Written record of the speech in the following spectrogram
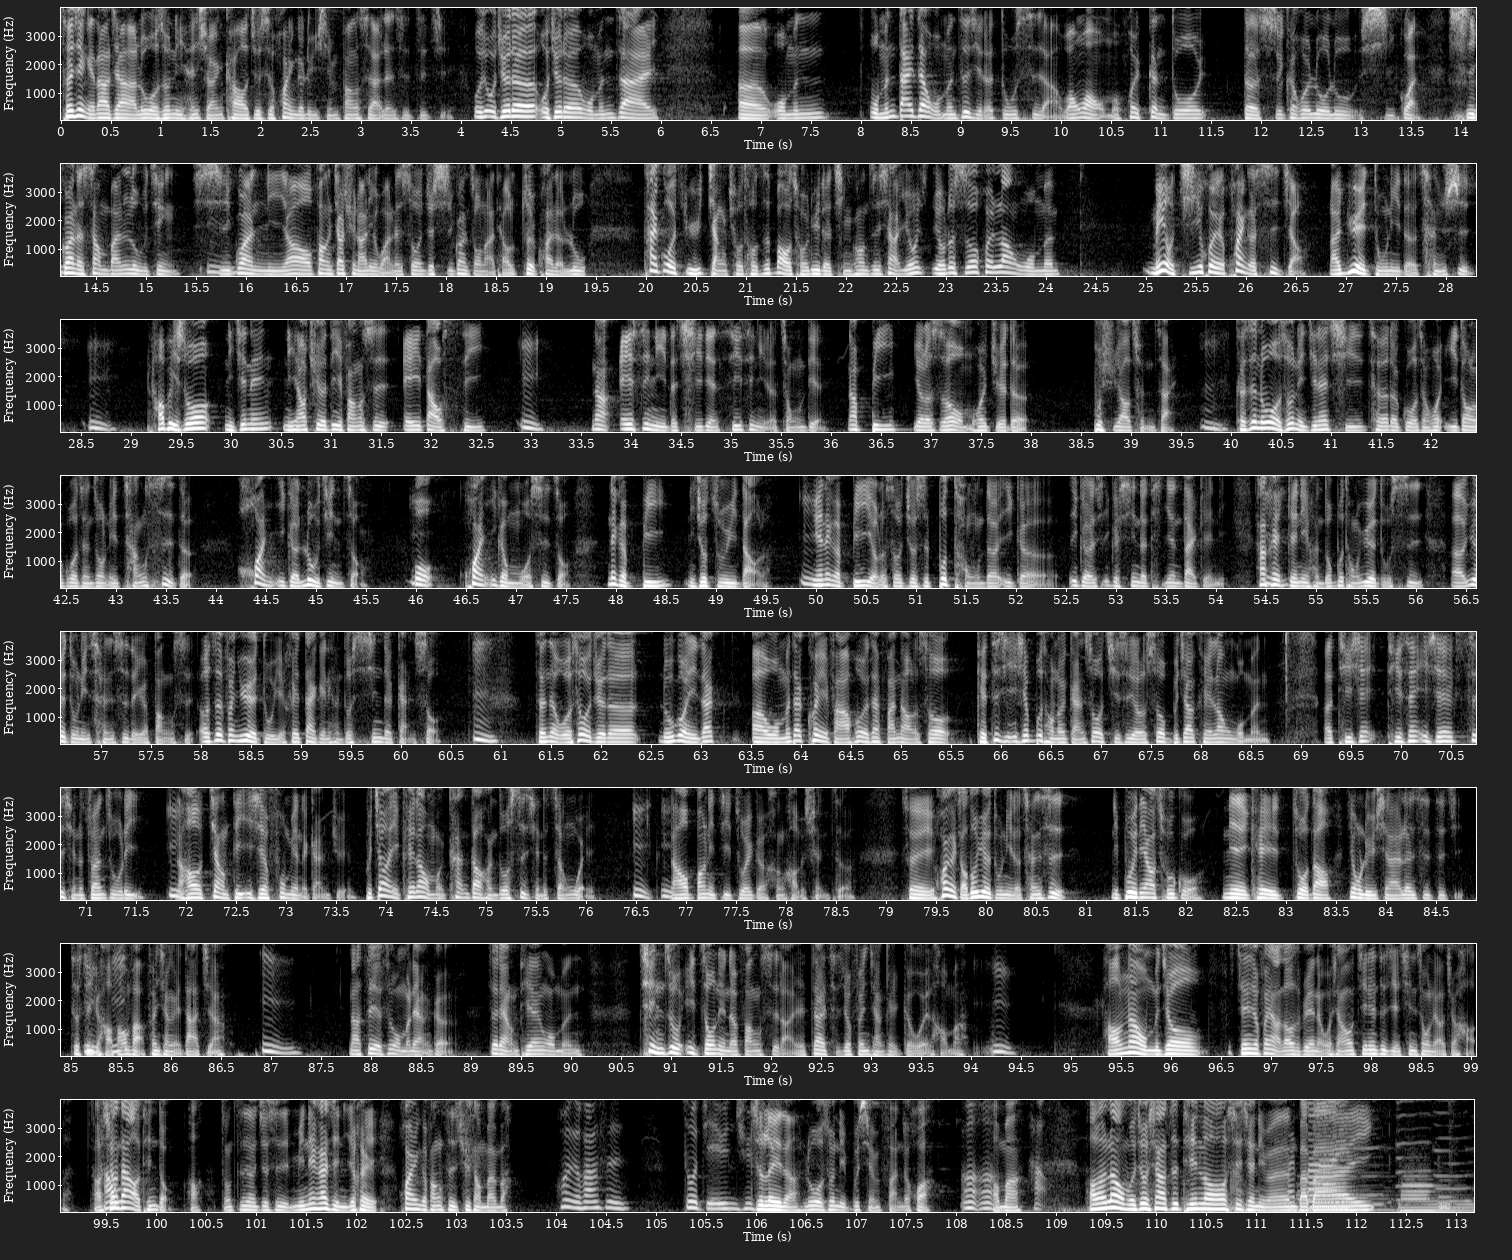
推荐给大家啊。如果说你很喜欢靠，就是换一个旅行方式来认识自己，我我觉得，我觉得我们在呃，我们我们待在我们自己的都市啊，往往我们会更多的时刻会落入习惯，习惯的上班路径，习惯你要放假去哪里玩的时候，你就习惯走哪条最快的路。太过于讲求投资报酬率的情况之下，有有的时候会让我们没有机会换个视角来阅读你的城市。嗯。好比说，你今天你要去的地方是 A 到 C，嗯，那 A 是你的起点，C 是你的终点，那 B 有的时候我们会觉得不需要存在，嗯，可是如果说你今天骑车的过程或移动的过程中，你尝试的换一个路径走，或换一个模式走，那个 B 你就注意到了。因为那个 B 有的时候就是不同的一个一个一个新的体验带给你，它可以给你很多不同阅读式呃阅读你城市的一个方式，而这份阅读也可以带给你很多新的感受。嗯，真的，我说我觉得，如果你在呃我们在匮乏或者在烦恼的时候，给自己一些不同的感受，其实有的时候比较可以让我们呃提升提升一些事情的专注力，然后降低一些负面的感觉，比较也可以让我们看到很多事情的真伪。嗯，然后帮你自己做一个很好的选择。所以换个角度阅读你的城市，你不一定要出国，你也可以做到用旅行来认识自己，这是一个好方法，分享给大家。嗯，那这也是我们两个这两天我们庆祝一周年的方式啦，也在此就分享给各位了，好吗？嗯，好，那我们就今天就分享到这边了。我想要今天自己轻松聊就好了。好，希望大家有听懂。好，总之呢，就是明天开始你就可以换一个方式去上班吧。换个方式。坐捷运去之类的。如果说你不嫌烦的话，嗯嗯，好吗？好，好了那我们就下次听喽谢谢你们拜拜。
